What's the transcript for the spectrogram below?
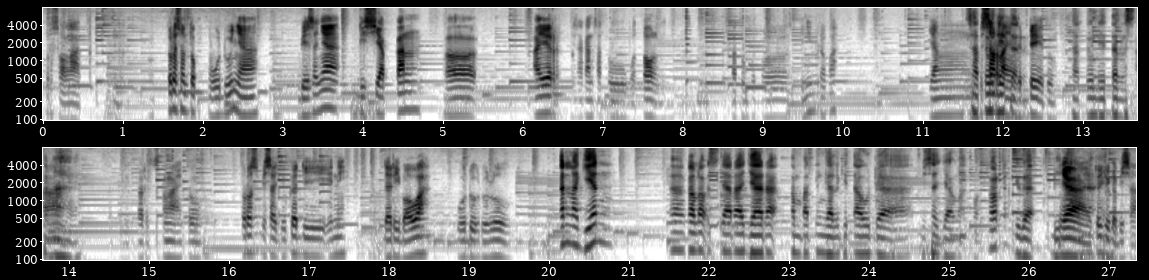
terus sholat terus untuk wudhunya biasanya disiapkan eh, air misalkan satu botol gitu. satu botol ini berapa yang Satu besar lah yang liter. gede itu satu liter setengah Ah. ya satu liter setengah itu terus bisa juga di ini dari bawah wudhu dulu kan lagian eh, kalau secara jarak tempat tinggal kita udah bisa jamak kosor kan juga bisa. Ya enak itu juga bisa.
